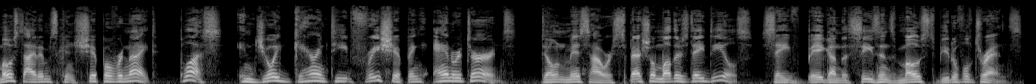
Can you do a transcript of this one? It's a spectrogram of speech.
Most items can ship overnight. Plus, enjoy guaranteed free shipping and returns. Don't miss our special Mother's Day deals. Save big on the season's most beautiful trends.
